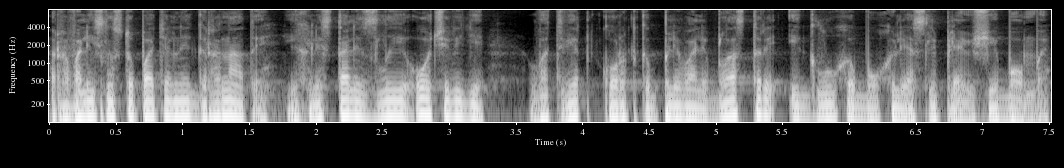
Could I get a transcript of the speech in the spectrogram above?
Рвались наступательные гранаты и хлестали злые очереди, в ответ коротко плевали бластеры и глухо бухали ослепляющие бомбы.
